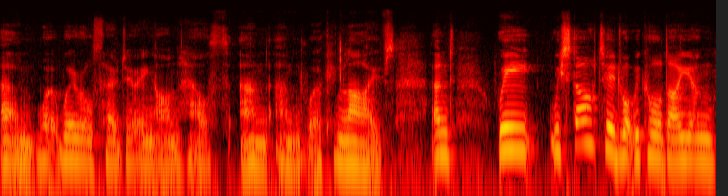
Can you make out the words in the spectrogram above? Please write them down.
um, work we're also doing on health and, and working lives. And we, we started what we called our Young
